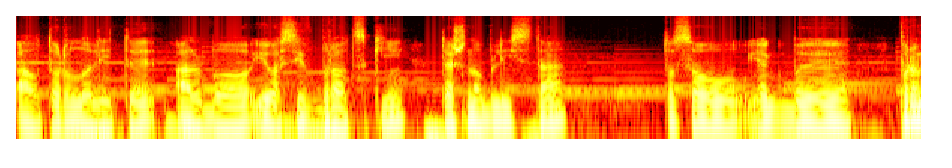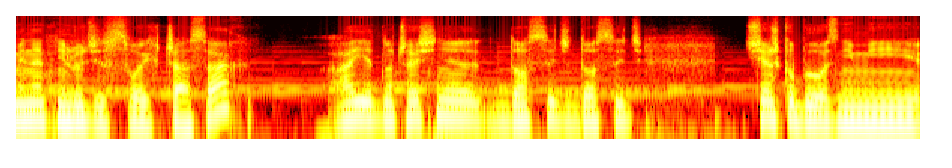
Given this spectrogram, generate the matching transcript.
autor Lolity, albo Józef Brocki, też noblista. To są jakby prominentni ludzie w swoich czasach, a jednocześnie dosyć, dosyć ciężko było z nimi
